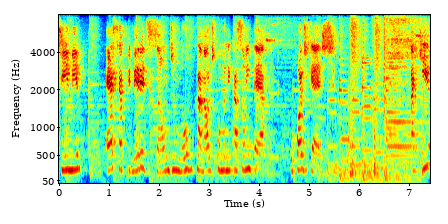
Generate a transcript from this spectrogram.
time! Essa é a primeira edição de um novo canal de comunicação interna, o podcast. Aqui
